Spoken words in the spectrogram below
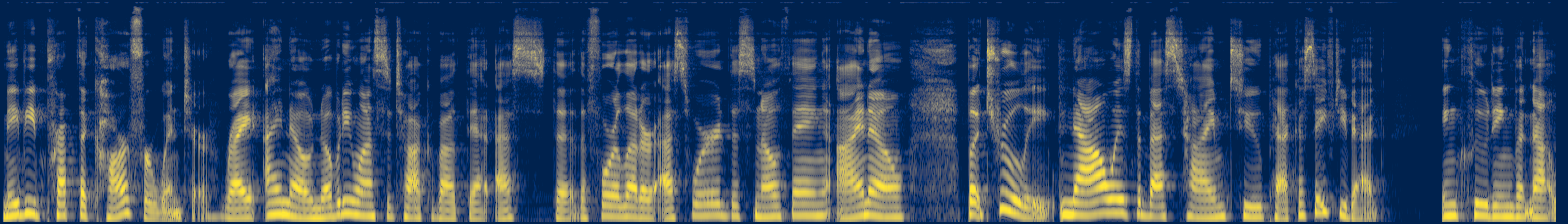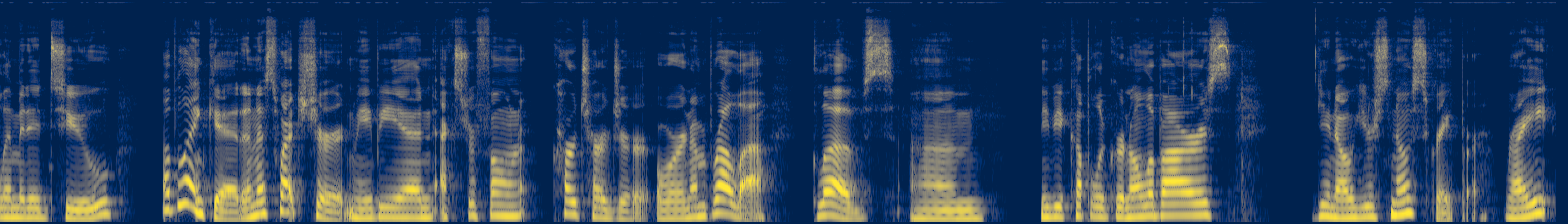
Maybe prep the car for winter, right? I know nobody wants to talk about that S, the, the four letter S word, the snow thing. I know. But truly, now is the best time to pack a safety bag, including but not limited to a blanket and a sweatshirt, maybe an extra phone car charger or an umbrella gloves, um, maybe a couple of granola bars, you know, your snow scraper, right?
